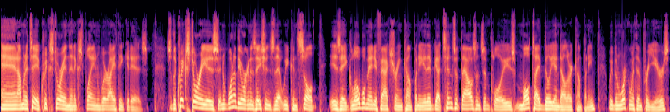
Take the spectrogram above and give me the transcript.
And I'm going to tell you a quick story and then explain where I think it is. So, the quick story is in one of the organizations that we consult is a global manufacturing company. They've got tens of thousands of employees, multi billion dollar company. We've been working with them for years.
